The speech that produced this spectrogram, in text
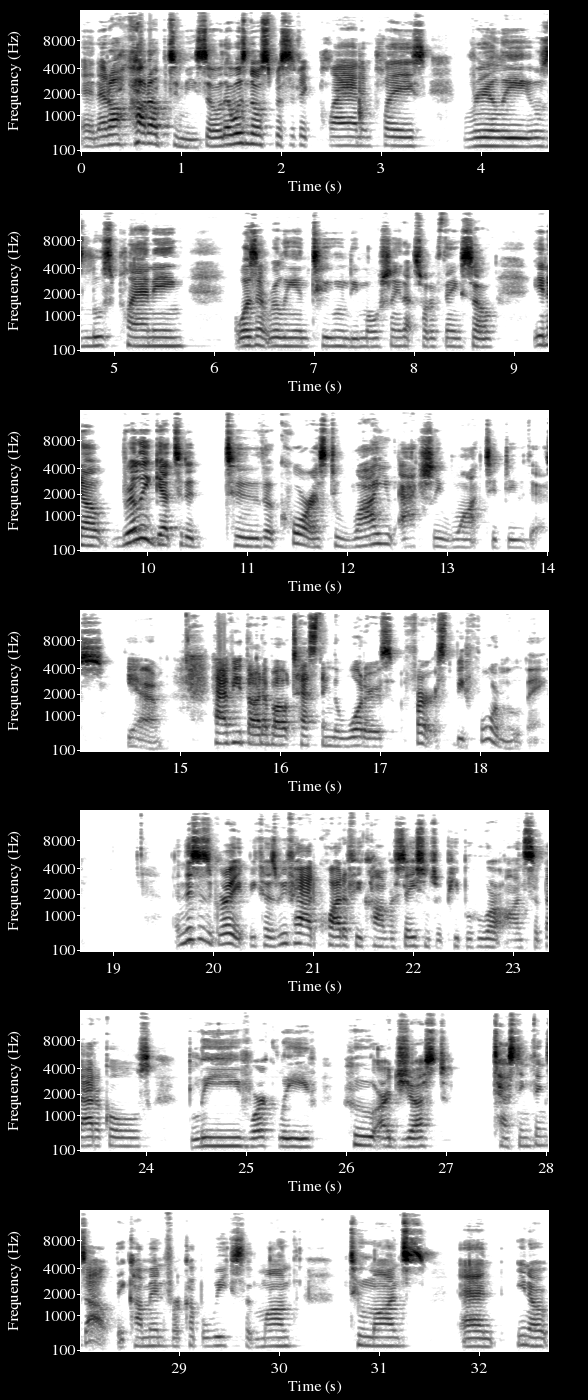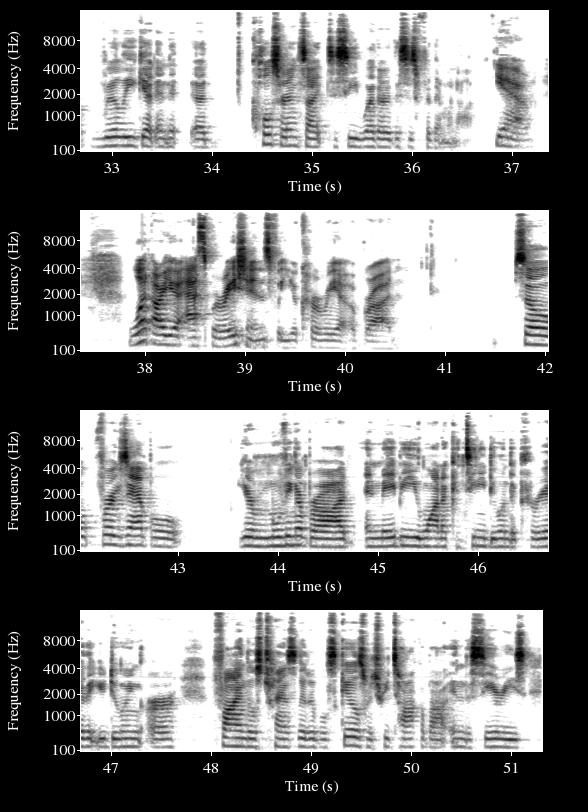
and it all caught up to me. So there was no specific plan in place really. It was loose planning. Wasn't really in tuned emotionally that sort of thing. So you know really get to the to the core as to why you actually want to do this. Yeah. Have you thought about testing the waters first before moving? And this is great because we've had quite a few conversations with people who are on sabbaticals, leave, work leave, who are just testing things out. They come in for a couple weeks, a month, two months, and you know really get an, a closer insight to see whether this is for them or not. Yeah. What are your aspirations for your career abroad? So, for example, you're moving abroad and maybe you want to continue doing the career that you're doing or find those translatable skills, which we talk about in the series.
